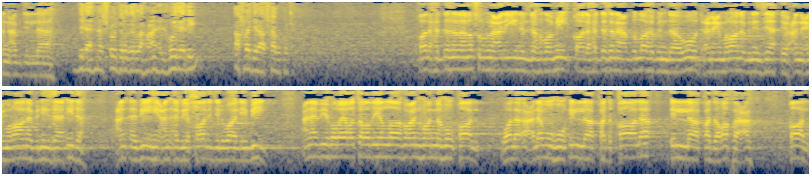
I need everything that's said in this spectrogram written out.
عن عبد الله. عبد الله بن مسعود رضي الله عنه الهذلي أخرج له أصحاب الكتب. قال حدثنا نصر بن علي الجهضمي قال حدثنا عبد الله بن داود عن عمران بن زي... عن عمران بن زائدة عن أبيه عن أبي خالد الوالبي عن أبي هريرة رضي الله عنه أنه قال ولا أعلمه إلا قد قال إلا قد رفعه. قال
